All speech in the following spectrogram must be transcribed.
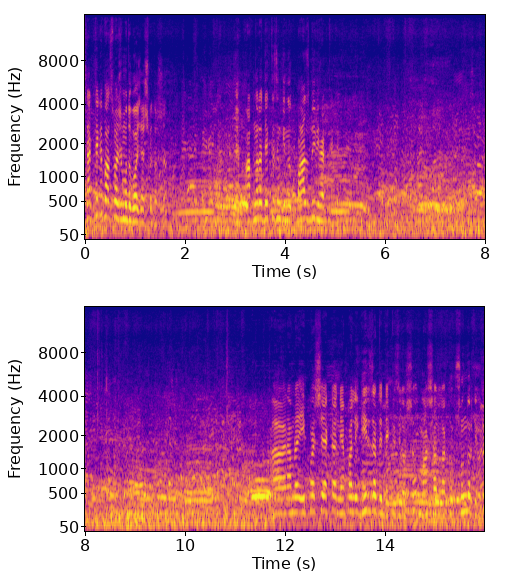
চার থেকে পাঁচ মাসের মতো বয়স আসবে দর্শক। আপনারা দেখতেছেন কিন্তু পাঁচ বিবি হাট থেকে। আর আমরা এই পাশে একটা নেপালি গির্জাতে দেখতেছি, দর্শক। মার্শাল্লাহ খুব সুন্দর কিন্তু।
